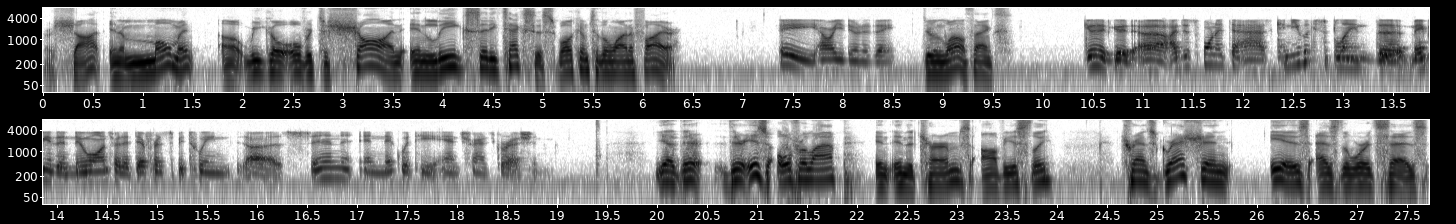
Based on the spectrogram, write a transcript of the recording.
her a shot. In a moment, uh, we go over to Sean in League City, Texas. Welcome to the line of fire. Hey, how are you doing today? Doing well, thanks. Good, good. Uh, I just wanted to ask, can you explain the maybe the nuance or the difference between uh, sin, iniquity, and transgression? Yeah, there there is overlap in, in the terms, obviously. Transgression is, as the word says,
